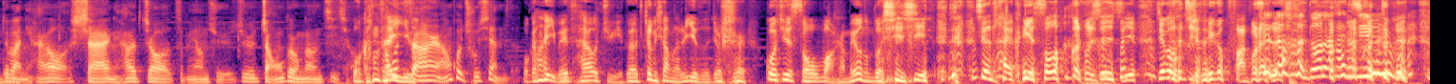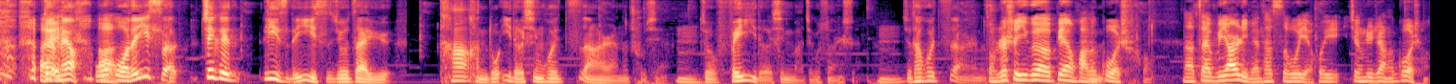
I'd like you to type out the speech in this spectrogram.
对吧？你还要筛，你还要知道怎么样去，就是掌握各种各样的技巧。我刚才以自然而然会出现的。我刚才以为他要举一个正向的例子，就是过去搜网上没有那么多信息，现在可以搜到各种信息，结果他举了一个反过来的现在，很多垃圾是吧？对，哎没有我、啊我的意思，这个例子的意思就在于，它很多易得性会自然而然的出现，嗯就非易得性吧，这个算是，嗯，就它会自然而然的。总之是一个变化的过程。那在 VR 里面，它似乎也会经历这样的过程。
